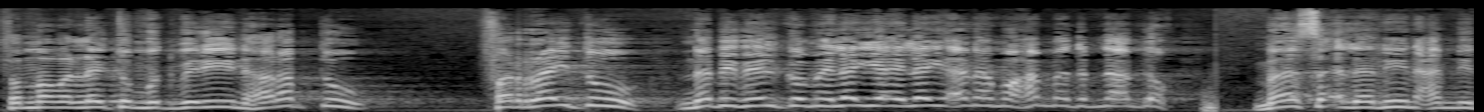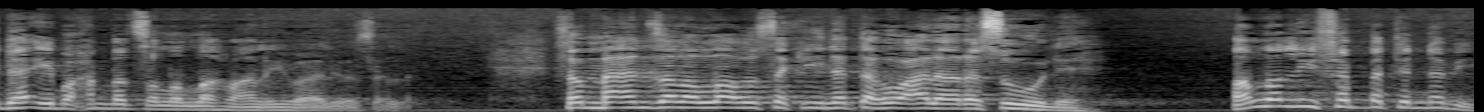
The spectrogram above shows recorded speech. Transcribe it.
ثم وليتم مدبرين هربتوا فريتوا نبي لكم إلي إلي أنا محمد بن عبد ما سألانين عن نداء محمد صلى الله عليه وآله وسلم. ثم أنزل الله سكينته على رسوله. الله اللي ثبت النبي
